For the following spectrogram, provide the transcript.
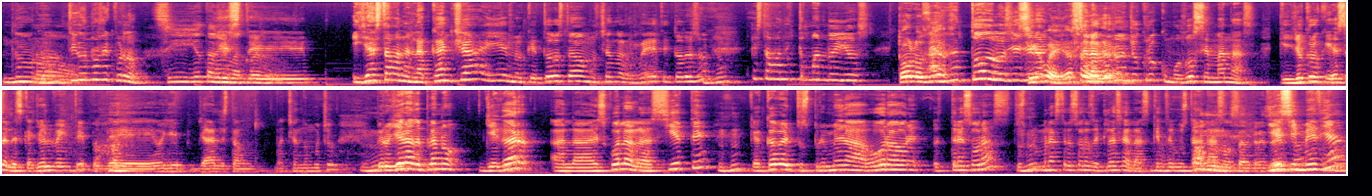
No, no, No. digo, no recuerdo. Sí, yo también me acuerdo. este. Y ya estaban en la cancha, ahí en lo que todos estábamos echando al red y todo eso. Estaban ahí tomando ellos. Todos los días. Ajá, todos los días. Sí, güey, ya se se la agarraron yo creo como dos semanas. Que yo creo que ya se les cayó el 20, pues de, oye, ya le estamos echando mucho. Pero ya era de plano llegar a la escuela a las 7, Ujú. que acabe tus primera hora, hora, tres horas, tus primeras tres horas de clase a las que te gustan, Vámonos las al receso. diez y media.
